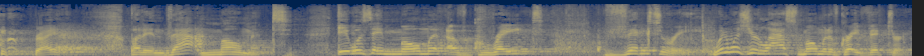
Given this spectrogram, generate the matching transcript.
right? But in that moment, it was a moment of great victory. When was your last moment of great victory?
